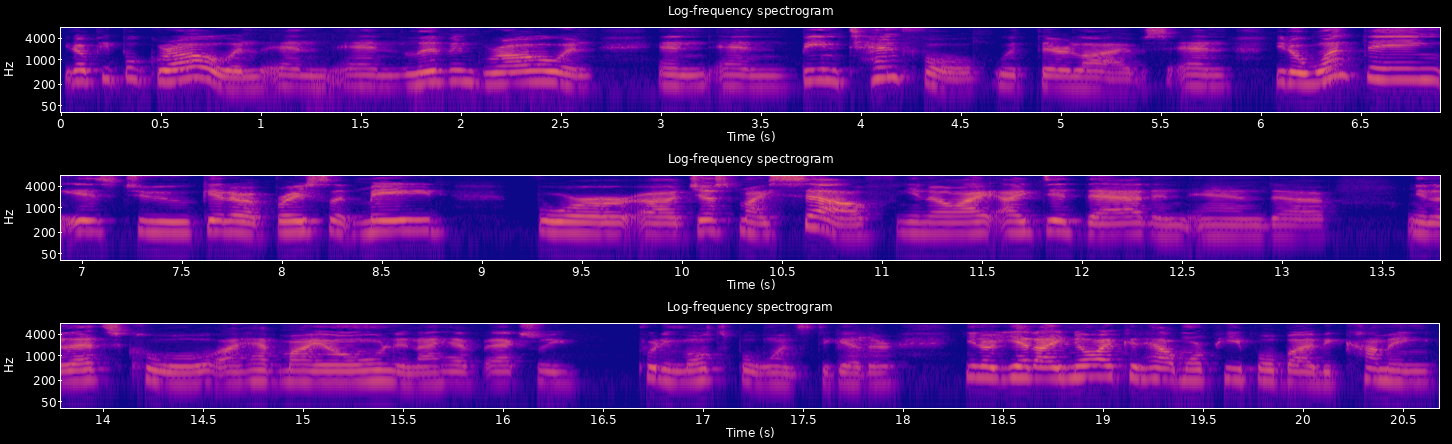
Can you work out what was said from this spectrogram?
you know people grow and and and live and grow and and and be intentful with their lives. And you know one thing is to get a bracelet made for uh, just myself. You know I, I did that and and uh, you know that's cool. I have my own and i have actually putting multiple ones together. You know yet i know i could help more people by becoming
